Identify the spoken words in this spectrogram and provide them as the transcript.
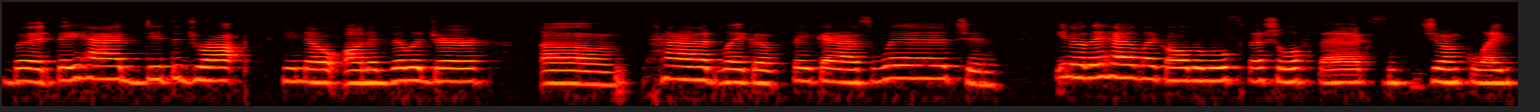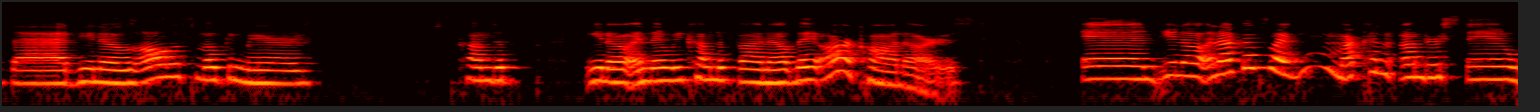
But they had did the drop, you know, on a villager um had like a fake ass witch and you know they had like all the little special effects and junk like that you know all the smoke and mirrors come to you know and then we come to find out they are con artists. And you know, and I was like, hmm, I can understand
